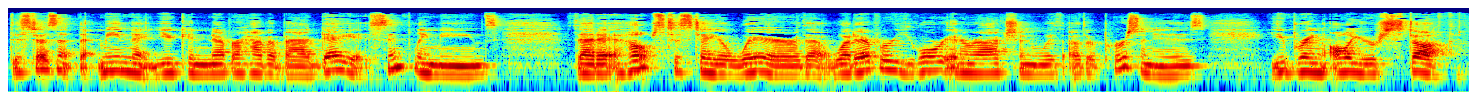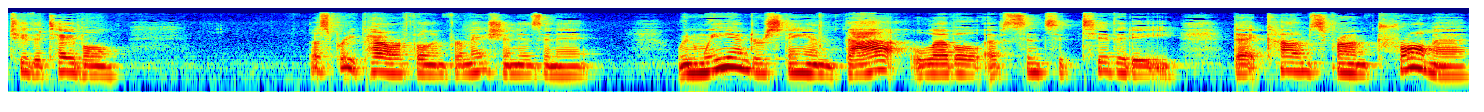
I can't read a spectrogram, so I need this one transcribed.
This doesn't mean that you can never have a bad day. It simply means that it helps to stay aware that whatever your interaction with other person is, you bring all your stuff to the table. That's pretty powerful information, isn't it? When we understand that level of sensitivity that comes from trauma,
